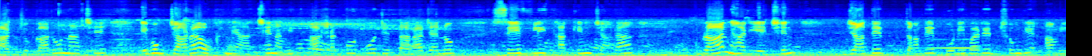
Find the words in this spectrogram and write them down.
কার্য কারণ আছে, এবং যারা ওখানে আছেন, আমি আশা করব যে তারা যেন সেফলি থাকেন, যারা প্রাণ হারিয়েছেন, যাদের, তাদের পরিবারের সঙ্গে আমি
